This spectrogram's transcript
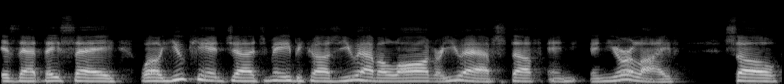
is that they say, well, you can't judge me because you have a log or you have stuff in, in your life. So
